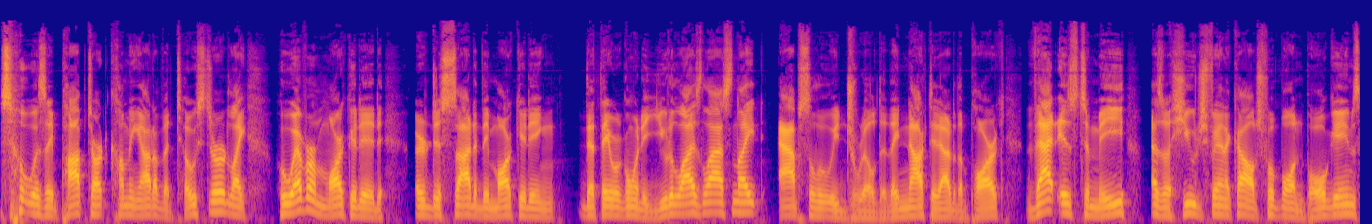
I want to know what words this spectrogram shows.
So it was a Pop Tart coming out of a toaster. Like whoever marketed or decided the marketing that they were going to utilize last night absolutely drilled it. They knocked it out of the park. That is to me, as a huge fan of college football and bowl games,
